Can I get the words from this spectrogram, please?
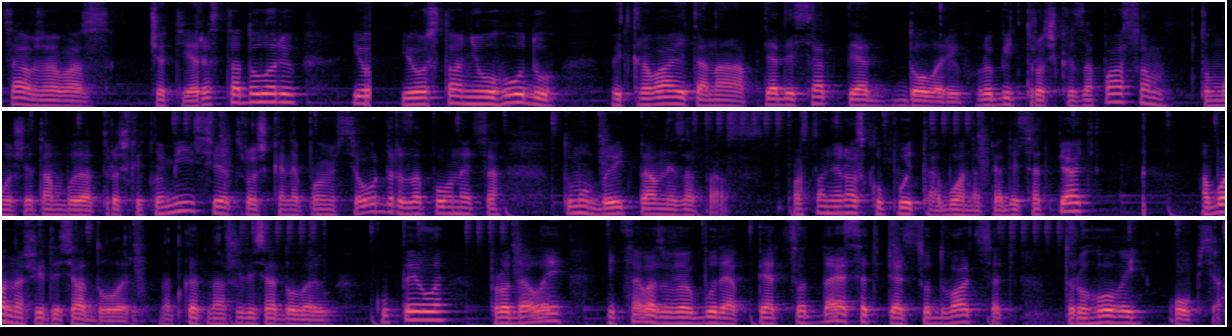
Це вже у вас 400 доларів. І, останню угоду відкриваєте на 55 доларів. Робіть трошки запасом, тому що там буде трошки комісія, трошки не повністю ордер заповниться, тому беріть певний запас. Останній раз купуйте або на 55, або на 60 доларів. Наприклад, на 60 доларів купили, продали, і це у вас вже буде 510-520 торговий обсяг.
